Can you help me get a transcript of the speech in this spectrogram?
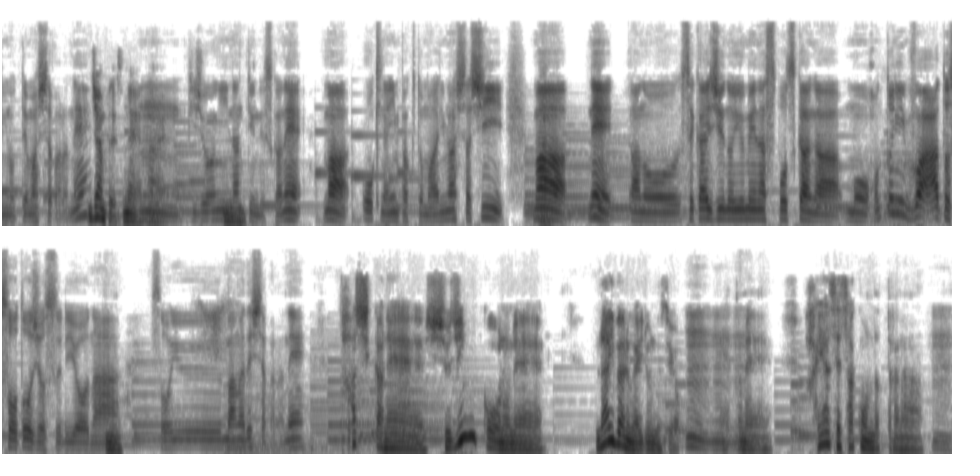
に乗ってましたからね。うん、ジャンプですね。うん、はい、非常に、なんて言うんですかね。まあ、大きなインパクトもありましたし、まあ、ね、あの、世界中の有名なスポーツカーが、もう本当にわーっと総登場するような、うん、そういう漫画でしたからね。確かね、主人公のね、ライバルがいるんですよ。うんうんうん、えっ、とね、早瀬左近だったかな、うん、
